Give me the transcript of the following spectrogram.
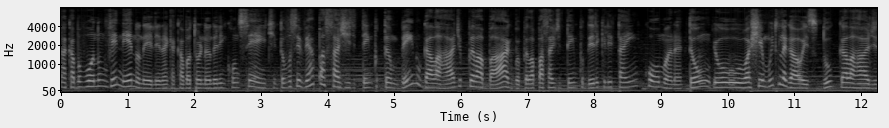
acaba voando um veneno nele, né? Que acaba tornando ele inconsciente. Então você vê a passagem de tempo também no Galahad pela barba, pela passagem de tempo dele que ele tá em coma, né? Então eu achei muito legal isso, do Galahad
